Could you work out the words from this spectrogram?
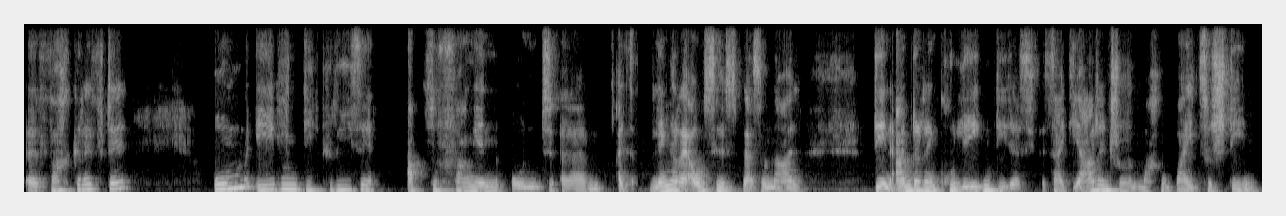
äh, Fachkräfte, um eben die Krise abzufangen und ähm, als längere Aushilfspersonal den anderen Kollegen, die das seit Jahren schon machen, beizustehen.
